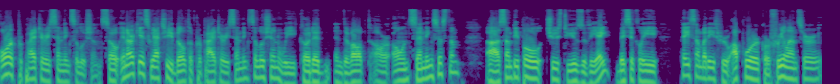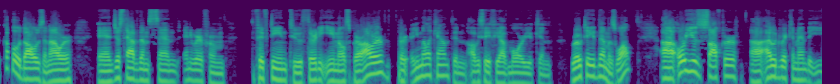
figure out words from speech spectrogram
or proprietary sending solution. So in our case, we actually built a proprietary sending solution. We coded and developed our own sending system. Uh, some people choose to use a VA, basically pay somebody through Upwork or Freelancer a couple of dollars an hour and just have them send anywhere from 15 to 30 emails per hour per email account. And obviously, if you have more, you can rotate them as well. Uh, or use software. Uh, I would recommend that you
